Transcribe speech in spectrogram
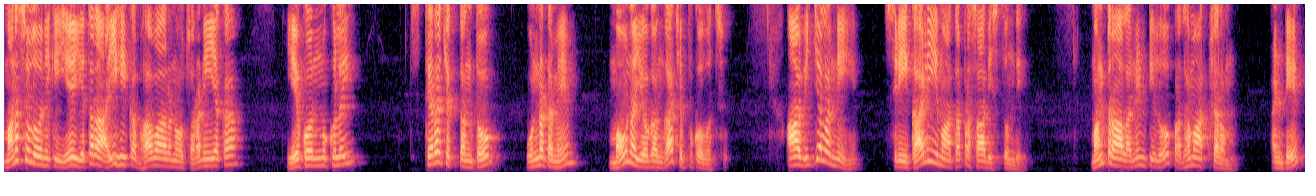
మనసులోనికి ఏ ఇతర ఐహిక భావాలను చొరనీయక ఏకోన్ముఖులై స్థిరచిత్తంతో ఉండటమే మౌన యోగంగా చెప్పుకోవచ్చు. ఆ విద్యలన్నీ శ్రీ కాళీమాత ప్రసాదిస్తుంది. మంత్రాలన్నింటిలో ప్రథమాక్షరం అంటే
